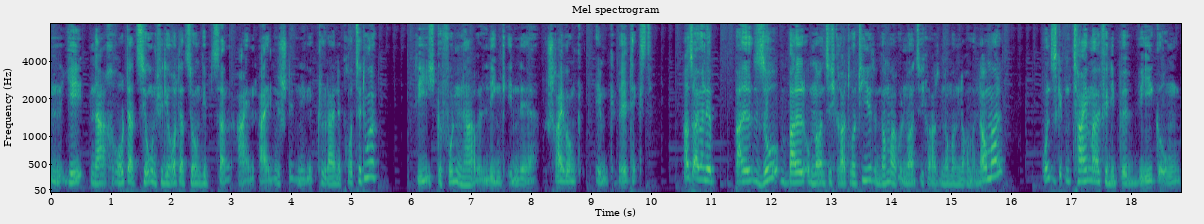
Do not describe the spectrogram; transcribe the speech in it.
Je nach Rotation, für die Rotation gibt es dann eine eigenständige kleine Prozedur, die ich gefunden habe. Link in der Beschreibung im Quelltext. Also einmal eine Ball so, Ball um 90 Grad rotiert und nochmal um 90 Grad und nochmal, nochmal, nochmal. Und es gibt einen Timer für die Bewegung.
